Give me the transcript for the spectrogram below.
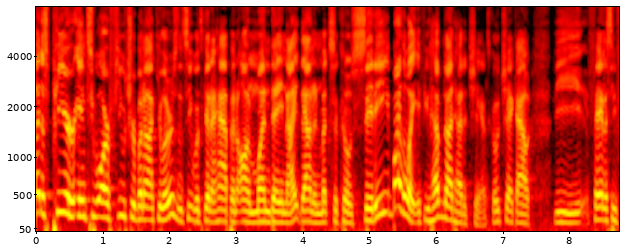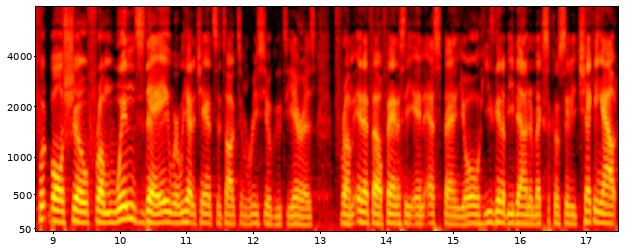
Let us peer into our future binoculars and see what's going to happen on Monday night down in Mexico City. By the way, if you have not had a chance, go check out the fantasy football show from Wednesday, where we had a chance to talk to Mauricio Gutierrez from NFL Fantasy in Espanol. He's going to be down in Mexico City checking out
